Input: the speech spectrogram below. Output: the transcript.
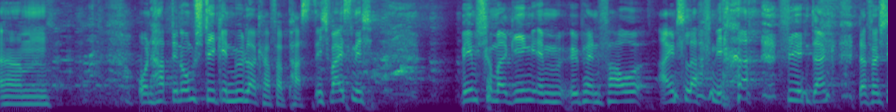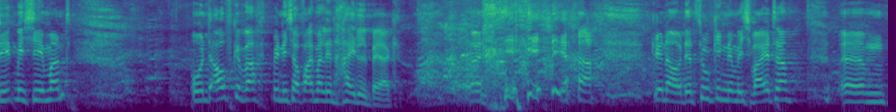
ähm, und habe den Umstieg in Mühlacker verpasst. Ich weiß nicht, wem es schon mal ging im ÖPNV einschlafen. Ja, vielen Dank, da versteht mich jemand. Und aufgewacht bin ich auf einmal in Heidelberg. ja, genau, der Zug ging nämlich weiter. Ähm,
